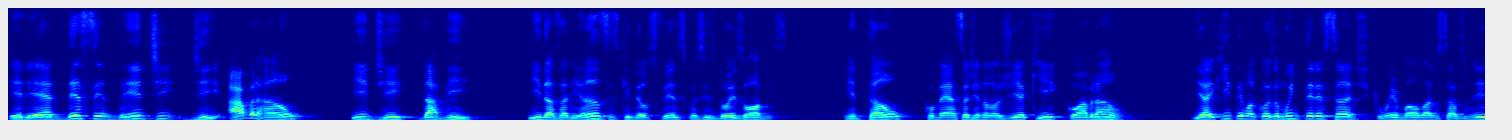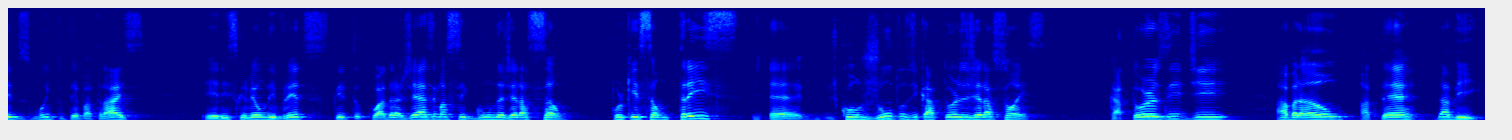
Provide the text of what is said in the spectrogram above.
Ele é descendente de Abraão, e de Davi e das alianças que Deus fez com esses dois homens. Então começa a genealogia aqui com Abraão. E aqui tem uma coisa muito interessante, que um irmão lá nos Estados Unidos, muito tempo atrás, ele escreveu um livreto escrito 42ª geração, porque são três é, conjuntos de 14 gerações. 14 de Abraão até Davi.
